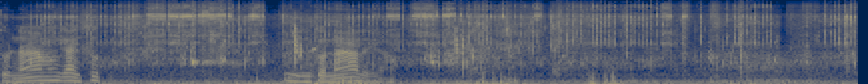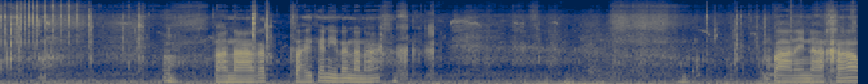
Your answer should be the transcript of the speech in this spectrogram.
ตัวหน้ามันใหญ่สุดยิงตัวหน้าเลยเอาอืมปลานาก็ใส่แค่นี้แล้วนะนะปลาในนาข้าว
